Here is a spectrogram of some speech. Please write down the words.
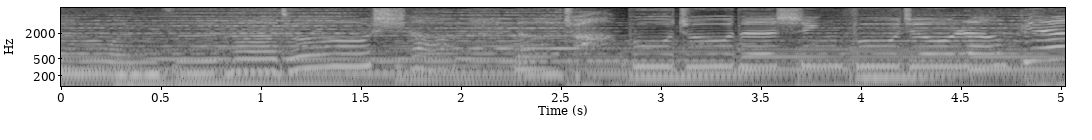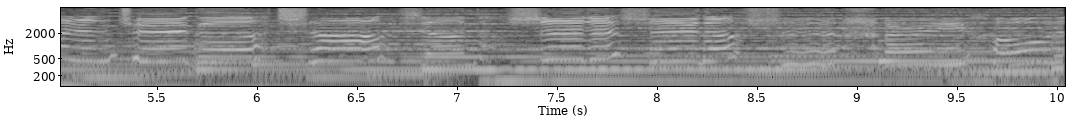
变成文字和图像，那抓不住的幸福就让别人去歌唱。想当时只是当时，而以后的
